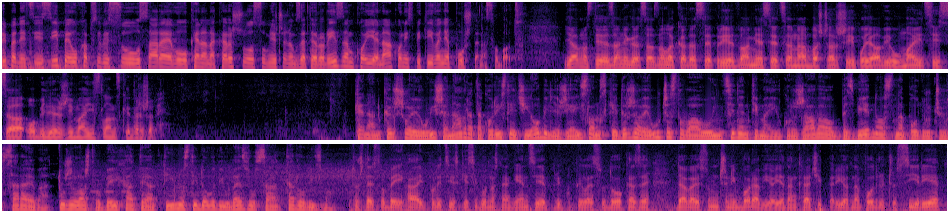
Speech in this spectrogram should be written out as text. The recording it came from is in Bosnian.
Pripadnici SIPE uhapsili su u Sarajevu Kenana Kršu, osumnjičenog za terorizam, koji je nakon ispitivanja pušten na slobodu. Javnost je za njega saznala kada se prije dva mjeseca na Baščarši pojavio u majici sa obilježima islamske države. Kenan Kršo je u više navrata koristeći obilježja islamske države učestvovao u incidentima i ugrožavao bezbjednost na području Sarajeva. Tužilaštvo BiH te aktivnosti dovodi u vezu sa terorizmom. Tužilaštvo BiH i policijske sigurnosne agencije prikupile su dokaze da je sumničeni boravio jedan kraći period na području Sirije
